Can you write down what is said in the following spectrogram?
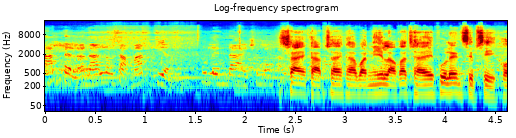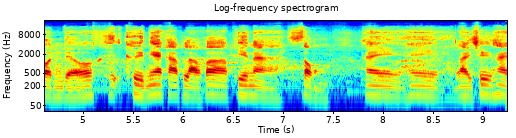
นัดแต่ละนัดเราสามารถเปลี่ยนผู้เล่นได้ใช่ไหมคะใช่ครับใช่ครับวันนี้เราก็ใช้ผู้เล่น 14 คน เดี๋ยวคืนนี้ครับเราก็พิจารณาส่งให้ให้รายชื่อให้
